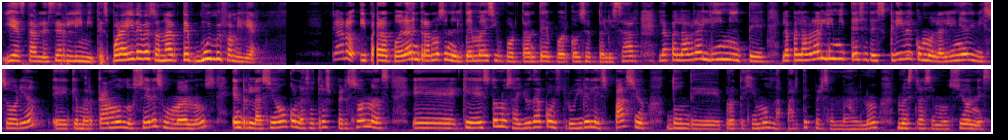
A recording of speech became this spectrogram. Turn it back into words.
y establecer límites. Por ahí debe sonarte muy, muy familiar. Claro, y para poder adentrarnos en el tema es importante poder conceptualizar la palabra límite. La palabra límite se describe como la línea divisoria eh, que marcamos los seres humanos en relación con las otras personas, eh, que esto nos ayuda a construir el espacio donde protegemos la parte personal, ¿no? Nuestras emociones.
